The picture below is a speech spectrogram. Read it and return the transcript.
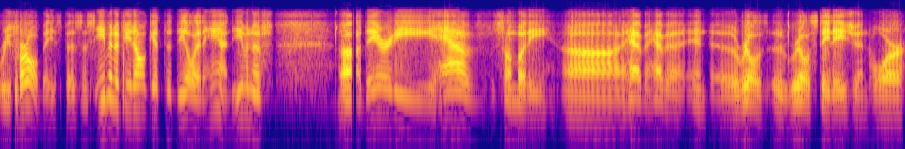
referral-based business. Even if you don't get the deal at hand, even if uh, they already have somebody, uh, have have a, a real a real estate agent or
